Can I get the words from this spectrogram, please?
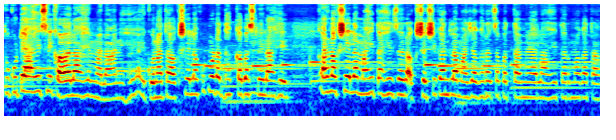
तू कुठे आहेस हे कळलं आहे मला आणि हे ऐकून आता अक्षयला खूप मोठा धक्का बसलेला आहे. कारण अक्षयला माहीत आहे जर शशिकांतला माझ्या घराचा पत्ता मिळाला आहे तर मग आता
